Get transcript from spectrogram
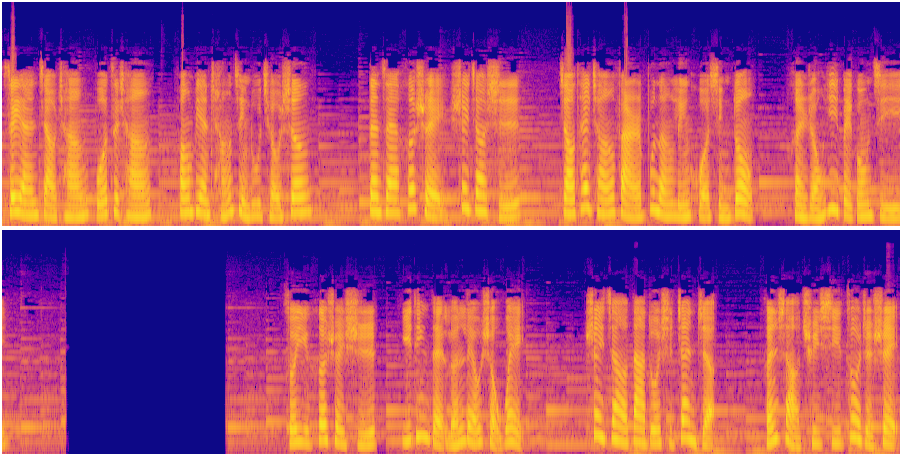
虽然脚长脖子长，方便长颈鹿求生，但在喝水、睡觉时，脚太长反而不能灵活行动，很容易被攻击。所以喝水时一定得轮流守卫。睡觉大多是站着，很少屈膝坐着睡。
